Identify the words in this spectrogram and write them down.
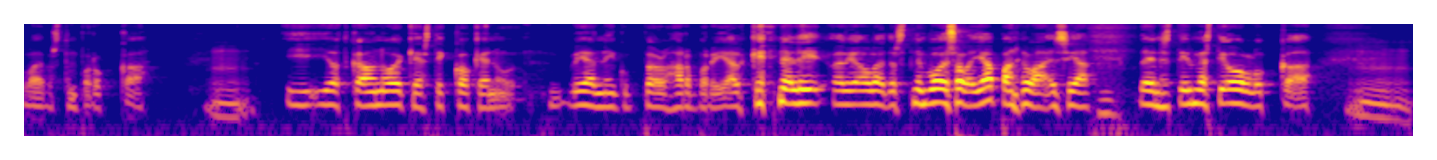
laivaston porukkaa, mm. jotka on oikeasti kokenut vielä niin kuin Pearl Harborin jälkeen, eli, eli oletus, että ne voisi olla japanilaisia, mm. ei ne sitten ilmeisesti ollutkaan. Mm.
